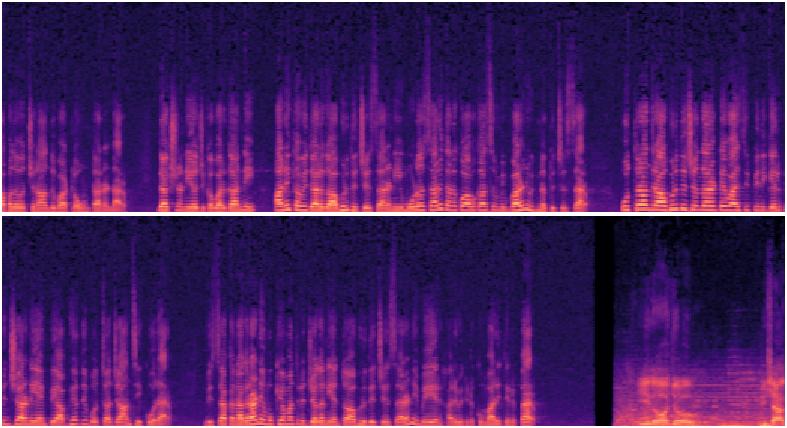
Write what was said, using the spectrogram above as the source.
ఆపద వచ్చినా అందుబాటులో ఉంటానన్నారు. దక్షిణ నియోజకవర్గాన్ని అనేక విధాలుగా అభివృద్ధి చేశారని మూడోసారి తనకు అవకాశం ఇవ్వాలని విజ్ఞప్తి చేశారు. ఉత్తరాంధ్ర అభివృద్ధి చెందాలంటే వైసీపీని గెలిపించాలని ఎంపీ అభ్యర్థి బొత్స ఝాన్సీ కోరారు. విశాఖ నగరాన్ని ముఖ్యమంత్రి జగన్ ఎంతో అభివృద్ధి చేశారని మేయర్ హరివెంకట కుమారి తెలిపారు. ఈరోజు విశాఖ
